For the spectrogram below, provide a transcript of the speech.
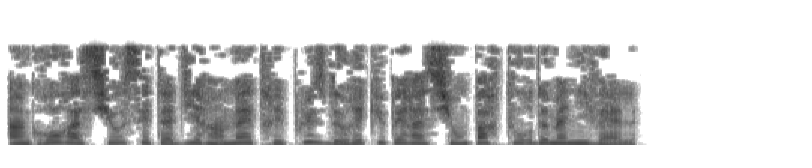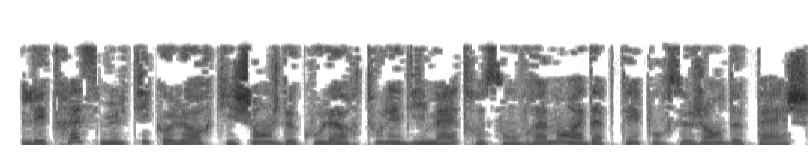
un gros ratio c'est-à-dire un mètre et plus de récupération par tour de manivelle. Les tresses multicolores qui changent de couleur tous les 10 mètres sont vraiment adaptées pour ce genre de pêche,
